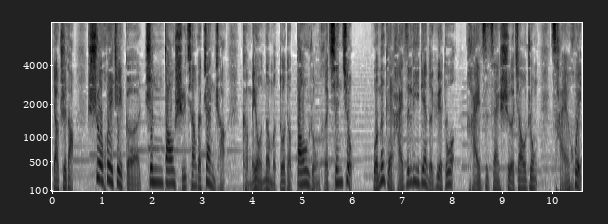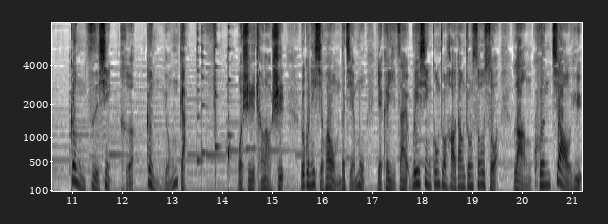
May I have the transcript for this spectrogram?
要知道，社会这个真刀实枪的战场，可没有那么多的包容和迁就。我们给孩子历练的越多，孩子在社交中才会更自信和更勇敢。我是陈老师，如果你喜欢我们的节目，也可以在微信公众号当中搜索“朗坤教育”，“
